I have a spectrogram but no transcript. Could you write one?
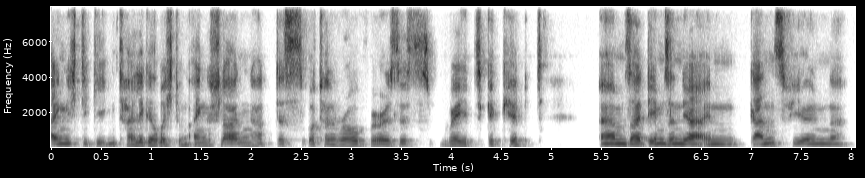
eigentlich die gegenteilige Richtung eingeschlagen, hat das Urteil Roe versus Wade gekippt. Ähm, seitdem sind ja in ganz vielen,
